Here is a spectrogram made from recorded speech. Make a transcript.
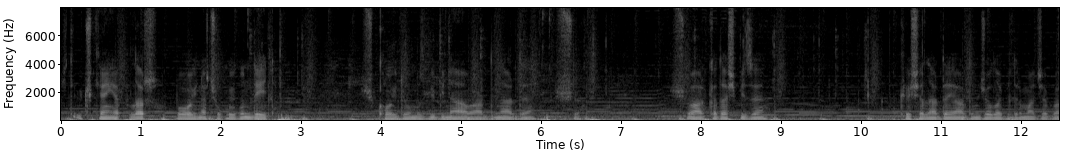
İşte üçgen yapılar bu oyuna çok uygun değil. Şu koyduğumuz bir bina vardı. Nerede? Şu. Şu arkadaş bize köşelerde yardımcı olabilir mi acaba?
